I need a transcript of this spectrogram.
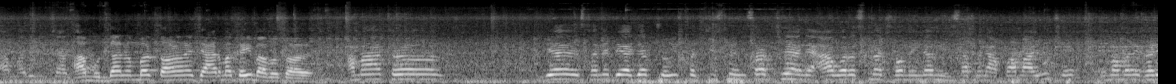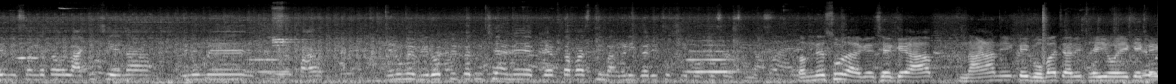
આ મારું વિચાર આ મુદ્દા નંબર ત્રણ અને ચારમાં કઈ બાબતો આવે? આમાં બે સને બે હજાર ચોવીસ પચીસનો હિસાબ છે અને આ વર્ષના છ મહિનાનો હિસાબ મને આપવામાં આવ્યું છે. એમાં મને ઘણી વિસંગતાઓ લાગી છે. એના એનું મેં એનું મેં વિરોધ બી કર્યું છે અને ફેર તપાસની માંગણી કરી છે ચીફ ઓફિસર તમને શું લાગે છે કે આ નાણાંની કંઈ ગોબાચારી થઈ હોય કે કઈ.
